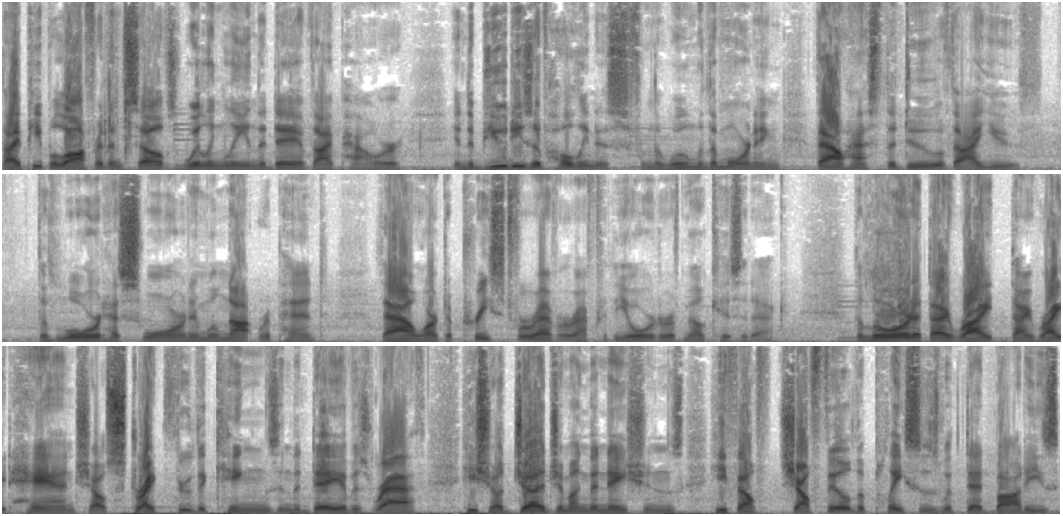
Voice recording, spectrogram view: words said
Thy people offer themselves willingly in the day of thy power. In the beauties of holiness from the womb of the morning, thou hast the dew of thy youth. The Lord has sworn and will not repent. Thou art a priest forever after the order of Melchizedek. The Lord at thy right, thy right hand, shall strike through the kings in the day of his wrath. He shall judge among the nations. He shall fill the places with dead bodies.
